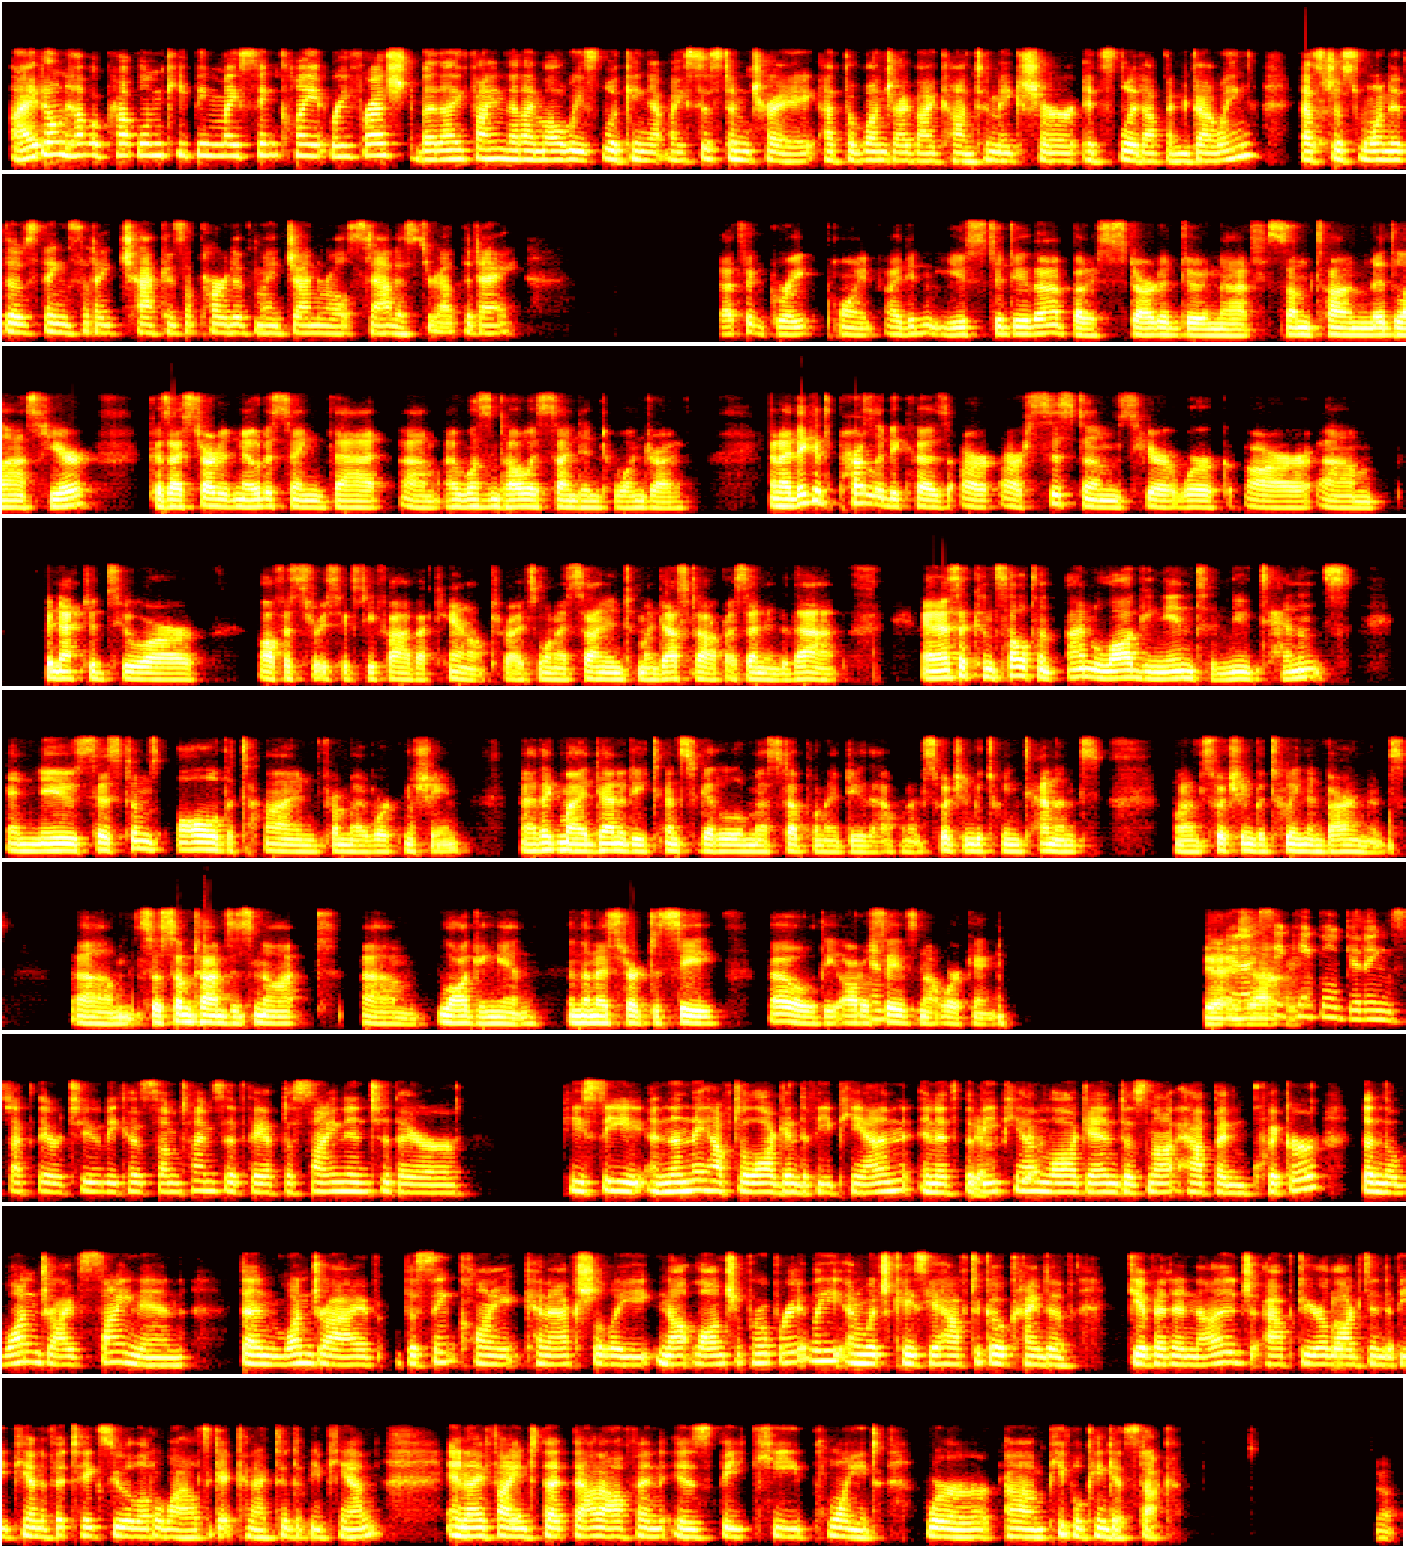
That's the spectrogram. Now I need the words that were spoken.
I don't have a problem keeping my sync client refreshed, but I find that I'm always looking at my system tray at the OneDrive icon to make sure it's lit up and going. That's just one of those things that I check as a part of my general status throughout the day. That's a great point. I didn't used to do that, but I started doing that sometime mid last year because I started noticing that um, I wasn't always signed into OneDrive. And I think it's partly because our, our systems here at work are um, connected to our Office 365 account, right? So when I sign into my desktop, I sign into that. And as a consultant, I'm logging into new tenants and new systems all the time from my work machine. And I think my identity tends to get a little messed up when I do that, when I'm switching between tenants, when I'm switching between environments. Um, so sometimes it's not um, logging in. And then I start to see, oh, the autosave's not working. Yeah, And I see people getting stuck there too, because sometimes if they have to sign into their PC and then they have to log into VPN, and if the Yeah, VPN login does not happen quicker than the OneDrive sign in, then OneDrive, the sync client can actually not launch appropriately, in which case you have to go kind of give it a nudge after you're logged into VPN if it takes you a little while to get connected to VPN. And I find that that often is the key point where um, people can get stuck. Yeah.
